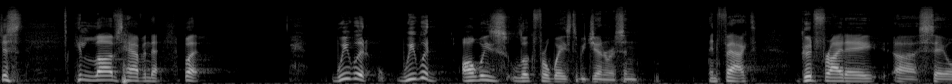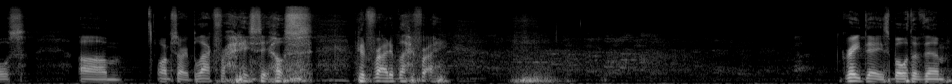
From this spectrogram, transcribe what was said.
just he loves having that but we would we would always look for ways to be generous and in fact good friday uh, sales um, oh i'm sorry black friday sales good friday black friday Great days, both of them.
